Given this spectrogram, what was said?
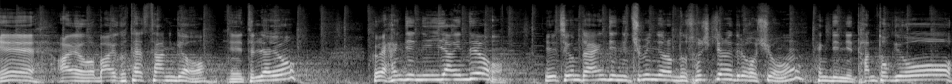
예, 아유, 마이크 테스트 하는 겨. 예, 들려요? 그 행진이 이장인데요. 예, 지금 다 행진이 주민 여러분들 소식 전해드려가시오. 행진이 단톡이요.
